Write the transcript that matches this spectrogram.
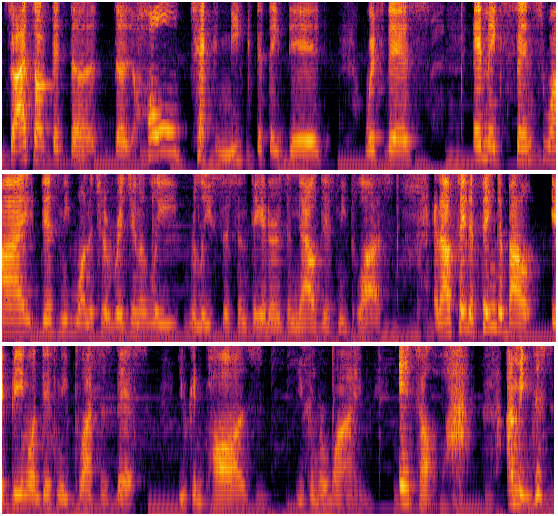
So I thought that the the whole technique that they did with this, it makes sense why Disney wanted to originally release this in theaters and now Disney Plus. And I'll say the thing about it being on Disney Plus is this: you can pause, you can rewind. Mm-hmm. It's a lot. I mean, this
